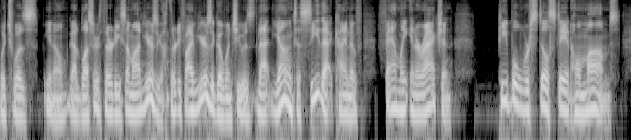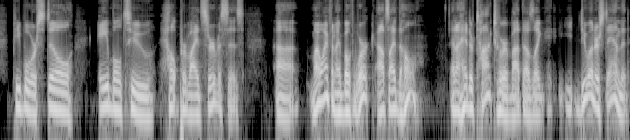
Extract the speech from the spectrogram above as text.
which was, you know, God bless her, 30 some odd years ago, 35 years ago when she was that young to see that kind of family interaction. People were still stay at home moms. People were still able to help provide services. Uh, my wife and I both work outside the home. And I had to talk to her about that. I was like, you do understand that,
